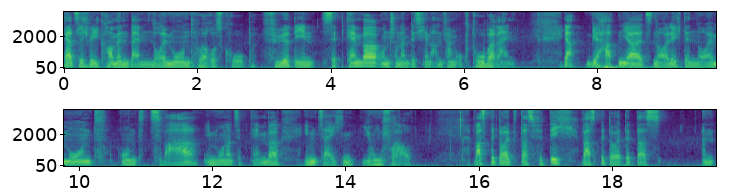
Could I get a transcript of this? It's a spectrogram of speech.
Herzlich willkommen beim Neumond-Horoskop für den September und schon ein bisschen Anfang Oktober rein. Ja, wir hatten ja jetzt neulich den Neumond und zwar im Monat September im Zeichen Jungfrau. Was bedeutet das für dich? Was bedeutet das an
